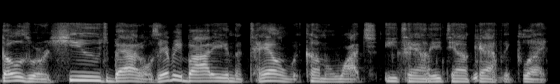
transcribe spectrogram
those were huge battles. Everybody in the town would come and watch E Town, E Town Catholic play.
